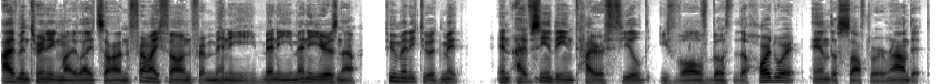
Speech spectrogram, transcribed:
I've been turning my lights on from my phone for many, many, many years now, too many to admit, and I've seen the entire field evolve both the hardware and the software around it.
